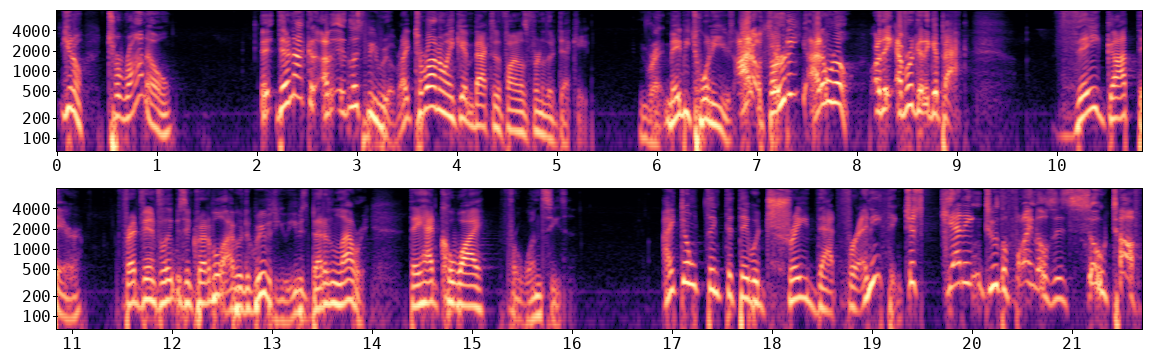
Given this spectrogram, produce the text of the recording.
You know, Toronto, Eh, they're not going to, uh, eh, let's be real, right? Toronto ain't getting back to the finals for another decade. Right. Maybe 20 years. I don't, 30? I don't know. Are they ever going to get back? They got there. Fred VanVleet was incredible. I would agree with you. He was better than Lowry. They had Kawhi for one season. I don't think that they would trade that for anything. Just getting to the finals is so tough.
